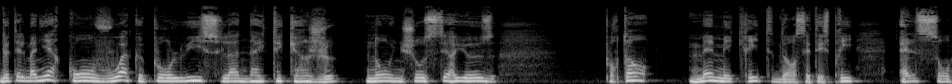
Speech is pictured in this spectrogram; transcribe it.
de telle manière qu'on voit que pour lui cela n'a été qu'un jeu, non une chose sérieuse. Pourtant, même écrite dans cet esprit, elles sont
